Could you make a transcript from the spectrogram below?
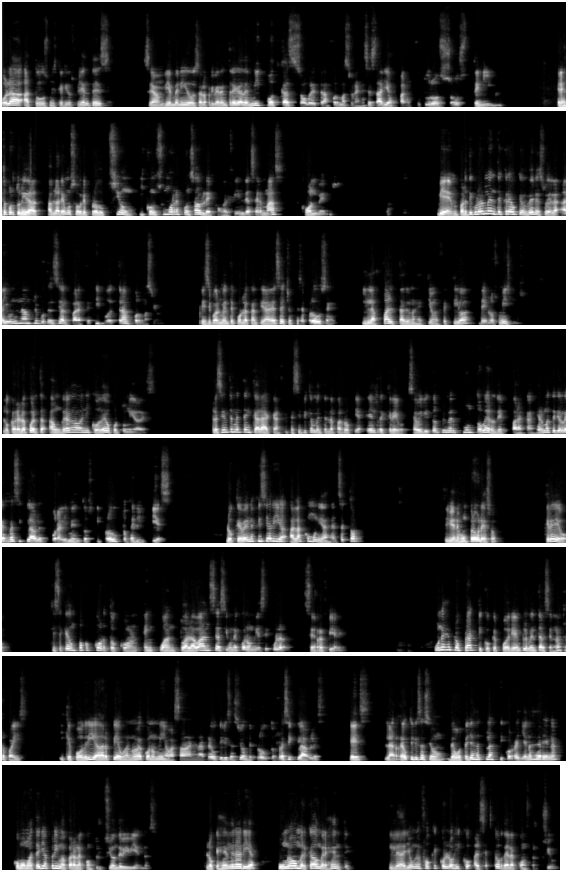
Hola a todos mis queridos oyentes, sean bienvenidos a la primera entrega de mi podcast sobre transformaciones necesarias para un futuro sostenible. En esta oportunidad hablaremos sobre producción y consumo responsables con el fin de hacer más con menos. Bien, particularmente creo que en Venezuela hay un amplio potencial para este tipo de transformación, principalmente por la cantidad de desechos que se producen y la falta de una gestión efectiva de los mismos lo que abre la puerta a un gran abanico de oportunidades. Recientemente en Caracas, específicamente en la parroquia El Recreo, se habilitó el primer punto verde para canjear materiales reciclables por alimentos y productos de limpieza, lo que beneficiaría a las comunidades del sector. Si bien es un progreso, creo que se queda un poco corto con, en cuanto al avance hacia una economía circular se refiere. Un ejemplo práctico que podría implementarse en nuestro país y que podría dar pie a una nueva economía basada en la reutilización de productos reciclables es la reutilización de botellas de plástico rellenas de arena como materia prima para la construcción de viviendas, lo que generaría un nuevo mercado emergente y le daría un enfoque ecológico al sector de la construcción.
